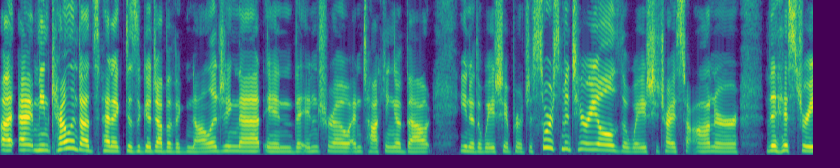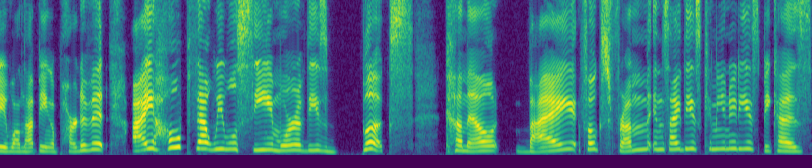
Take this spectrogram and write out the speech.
Uh, I mean, Caroline Dodds Pennock does a good job of acknowledging that in the intro and talking about, you know, the way she approaches source material, the way she tries to honor the history while not being a part of it. I hope that we will see more of these books come out by folks from inside these communities because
